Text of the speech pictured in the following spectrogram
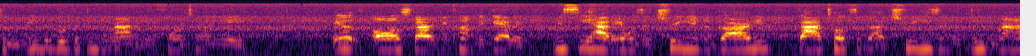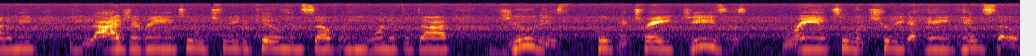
too. Read the book of Deuteronomy 428. It's all starting to come together. You see how there was a tree in the garden. God talks about trees in the Deuteronomy. Elijah ran to a tree to kill himself when he wanted to die. Judas, who betrayed Jesus, ran to a tree to hang himself.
